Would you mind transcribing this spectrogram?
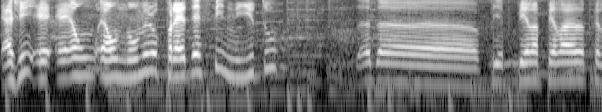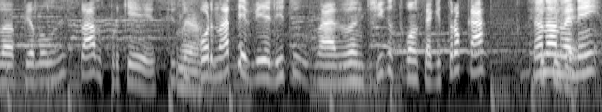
a gente, é, é um, é um número pré-definido da- da- pe- pela, pela, pela, pelos estados, porque se tu É. for na TV ali, tu, nas antigas, tu consegue trocar. Não, não, não é, nem,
